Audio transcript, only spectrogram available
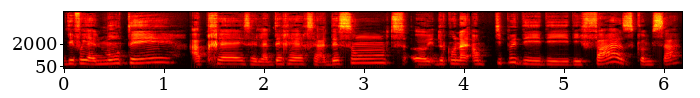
des fois il y a une montée, après c'est la derrière, c'est la descente, euh, donc on a un petit peu des, des, des phases comme ça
